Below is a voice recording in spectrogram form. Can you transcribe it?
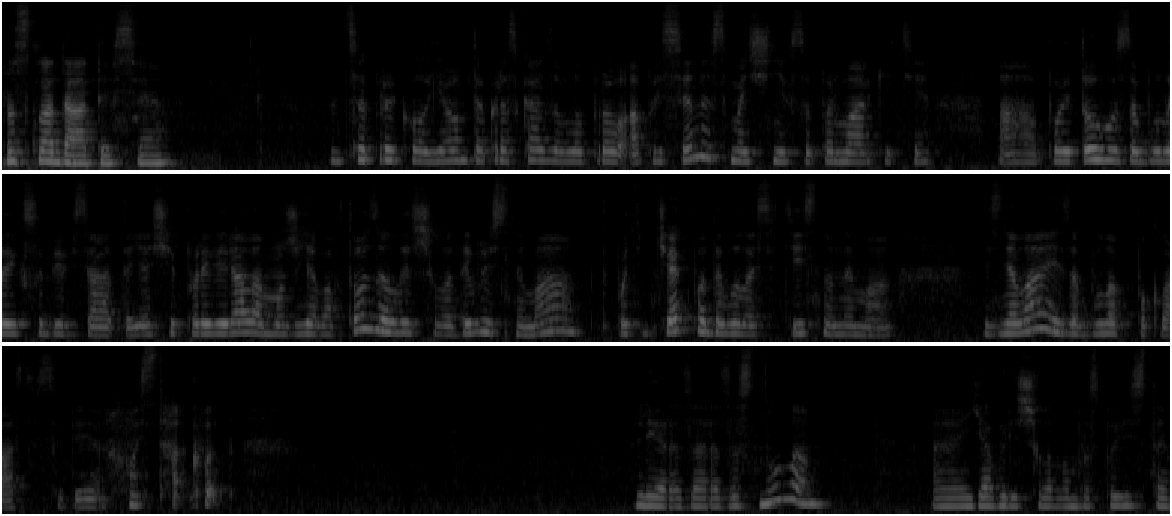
розкладати все. Це прикол. Я вам так розказувала про апельсини смачні в супермаркеті, а по ітогу забула їх собі взяти. Я ще перевіряла, може я в авто залишила, дивлюсь, нема. Потім чек подивилася, дійсно нема. Зняла і забула покласти собі. Ось так от. Лера зараз заснула. Е, Я вирішила вам розповісти,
